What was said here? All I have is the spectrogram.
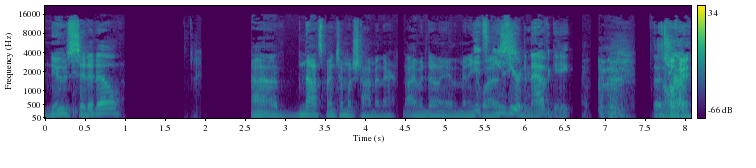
new Citadel. Uh, not spent too much time in there. I haven't done any of the mini it's quests. easier to navigate True. Okay.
